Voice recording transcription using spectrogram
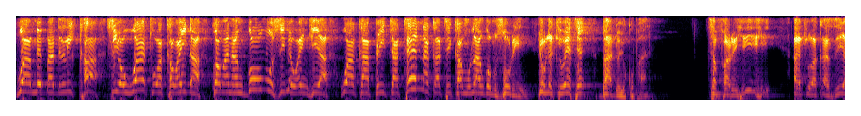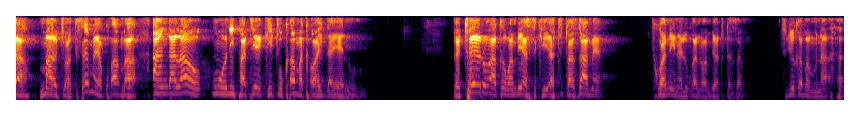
wamebadilika sio watu wa kawaida kwa maana nguvu zimewaingia wakapita tena katika mlango mzuri. Yule kiwete bado yuko pale. Safari hii akiwakazia macho akisema ya kwamba angalau munipatie kitu kama kawaida yenu. Petero akamwambia sikia tutazame. Kwa nini? Alikuwa anawambia tutazame. Sijui kama mna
